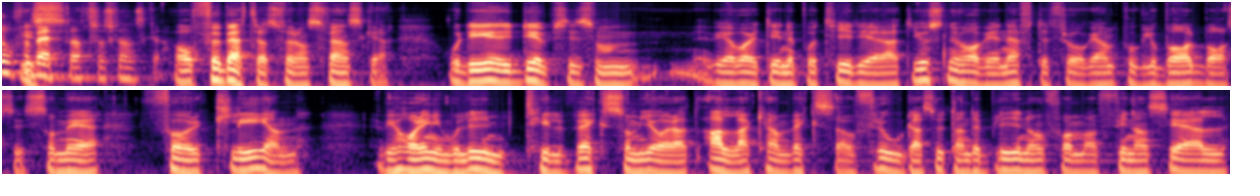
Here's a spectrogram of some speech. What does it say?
Och förbättrats för svenska. Ja, förbättrats för de svenska. Och det är det precis som vi har varit inne på tidigare att just nu har vi en efterfrågan på global basis som är för klen vi har ingen volymtillväxt som gör att alla kan växa och frodas utan det blir någon form av finansiell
